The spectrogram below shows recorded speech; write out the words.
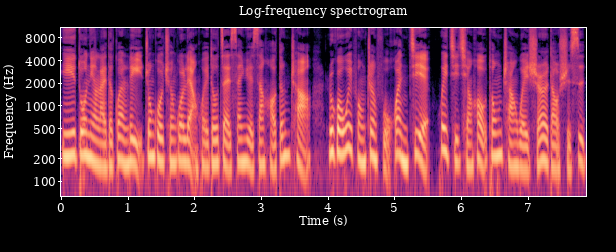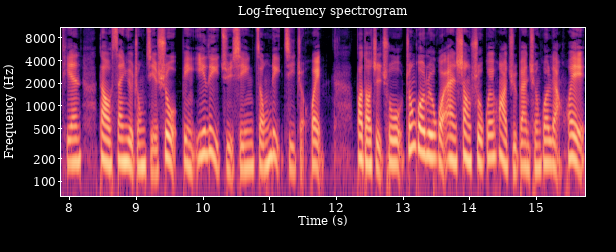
依多年来的惯例，中国全国两会都在三月三号登场。如果未逢政府换届，会期前后通常为十二到十四天，到三月中结束，并依例举行总理记者会。报道指出，中国如果按上述规划举办全国两会，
